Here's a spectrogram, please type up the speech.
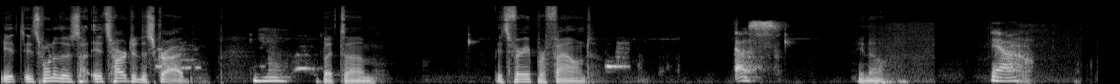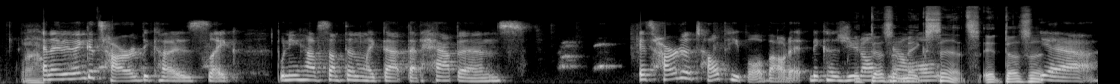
it, it's one of those. It's hard to describe, but um, it's very profound. Yes. You know. Yeah. wow. And I think it's hard because, like, when you have something like that that happens, it's hard to tell people about it because you it don't It doesn't know. make sense. It doesn't. Yeah.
